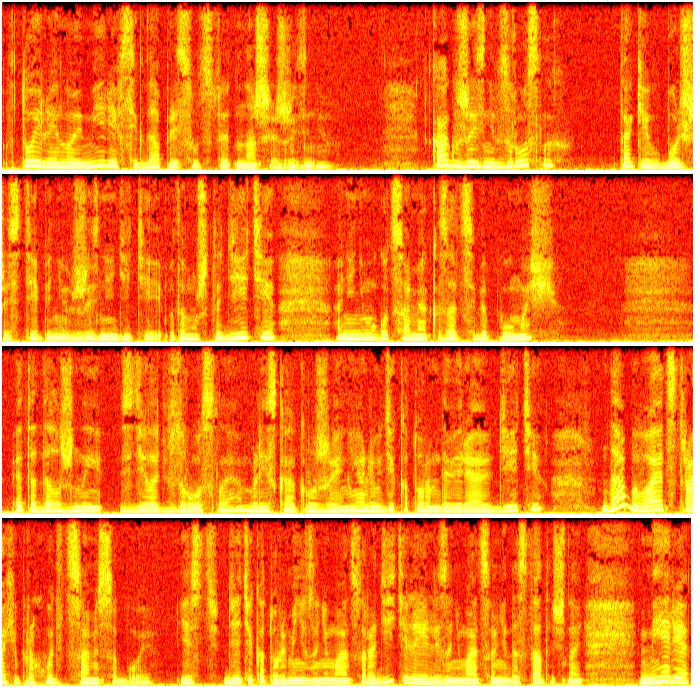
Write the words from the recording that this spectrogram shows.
в той или иной мере всегда присутствует в нашей жизни. Как в жизни взрослых, так и в большей степени в жизни детей. Потому что дети, они не могут сами оказать себе помощь. Это должны сделать взрослые, близкое окружение, люди, которым доверяют дети. Да, бывает, страхи проходят сами собой. Есть дети, которыми не занимаются родители или занимаются в недостаточной мере,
